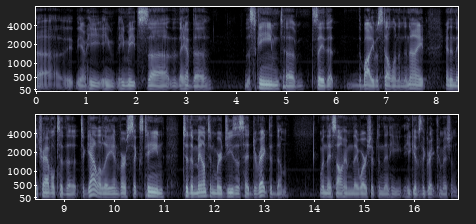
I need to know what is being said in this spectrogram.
uh, you know, he, he, he meets, uh, they have the, the scheme to say that the body was stolen in the night. And then they travel to the to Galilee in verse 16 to the mountain where Jesus had directed them. When they saw him, they worshipped, and then he he gives the Great Commission.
